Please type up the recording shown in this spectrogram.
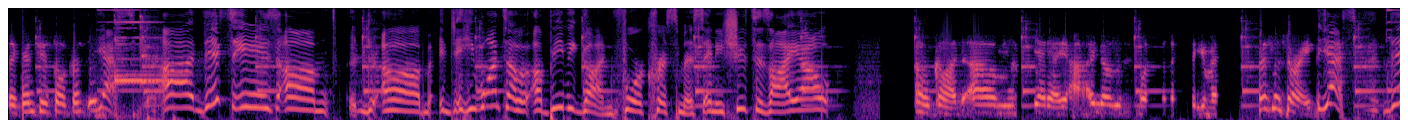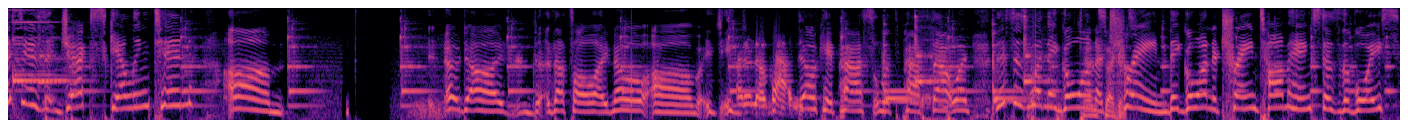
The Grinch Who Stole Christmas. Yes. Uh, this is um, um, he wants a, a BB gun for Christmas, and he shoots his eye out. Oh God. Um. Yeah, yeah, yeah. I know this one. I think of it. Christmas Story. Yes, this is Jack Skellington. Um, uh, uh, that's all I know. Um, it- it- I don't know. Pass. Okay, pass. Let's pass that one. This is when they go on a seconds. train. They go on a train. Tom Hanks does the voice.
